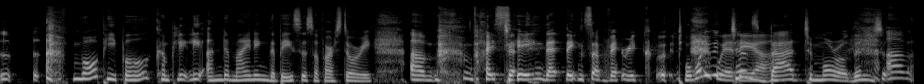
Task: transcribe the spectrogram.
more people completely undermining the basis of our story um, by saying that things are very good. But what if it turns bad tomorrow? Then so- um,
